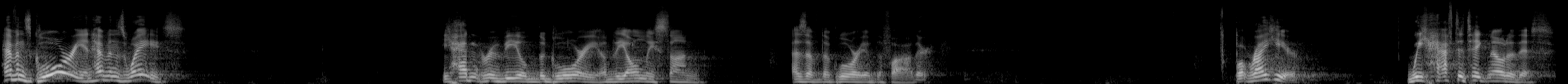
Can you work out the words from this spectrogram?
heaven's glory and heaven's ways. He hadn't revealed the glory of the only Son as of the glory of the Father. But right here, we have to take note of this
